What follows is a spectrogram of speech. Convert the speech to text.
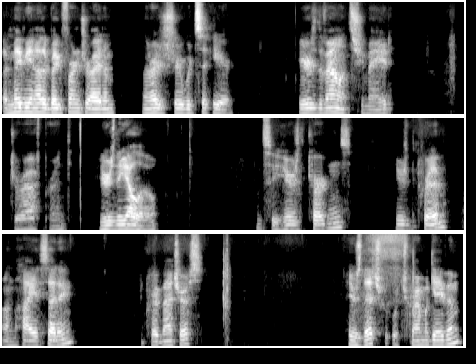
and maybe another big furniture item on the registry would sit here. Here's the valance she made. Giraffe print. Here's the yellow. Let's see, here's the curtains. Here's the crib on the highest setting. The Crib mattress. Here's this, which Grandma gave him.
